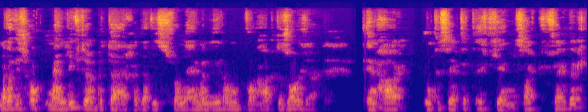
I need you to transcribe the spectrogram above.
Maar dat is ook mijn liefde betuigen. Dat is voor mij een manier om voor haar te zorgen. En haar interesseert het echt geen zak verder.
